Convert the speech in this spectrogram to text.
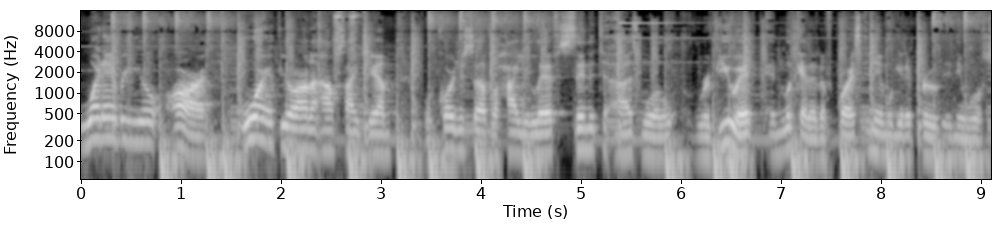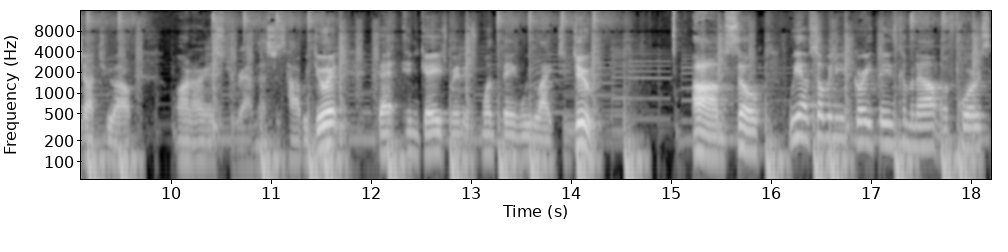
whatever you are. Or if you're on an outside gym record yourself of how you lift send it to us we'll review it and look at it of course and then we'll get approved and then we'll shout you out on our instagram that's just how we do it that engagement is one thing we like to do um, so we have so many great things coming out. Of course,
